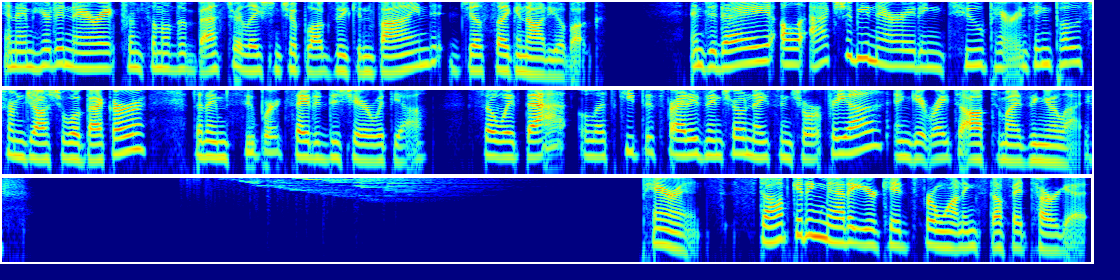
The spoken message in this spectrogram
and I'm here to narrate from some of the best relationship blogs we can find, just like an audiobook. And today, I'll actually be narrating two parenting posts from Joshua Becker that I'm super excited to share with you. So, with that, let's keep this Friday's intro nice and short for you and get right to optimizing your life. Parents, stop getting mad at your kids for wanting stuff at Target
